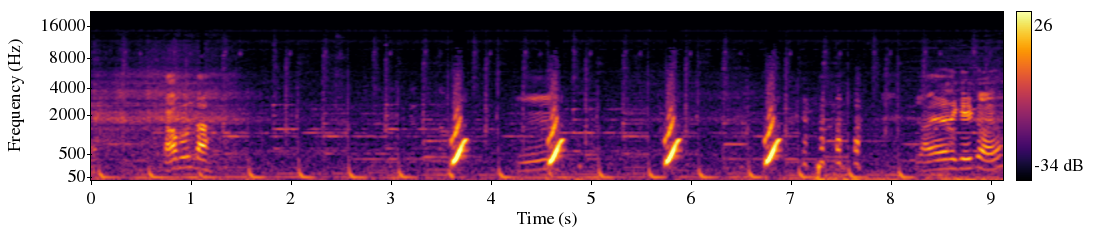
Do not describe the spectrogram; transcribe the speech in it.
Eh, Saka punta. Hmm. Na ni Kiko, ano?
